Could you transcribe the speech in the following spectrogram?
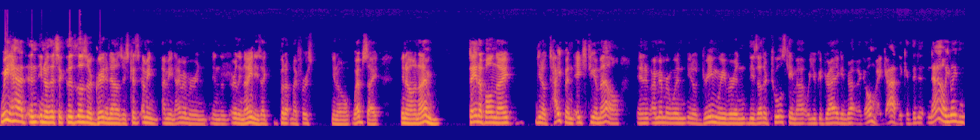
We had, and you know, that's a, those are great analogies because I mean, I mean, I remember in in the early '90s, I put up my first, you know, website, you know, and I'm staying up all night, you know, typing HTML. And I remember when you know Dreamweaver and these other tools came out where you could drag and drop. Like, oh my God, they can. They did, now you don't even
